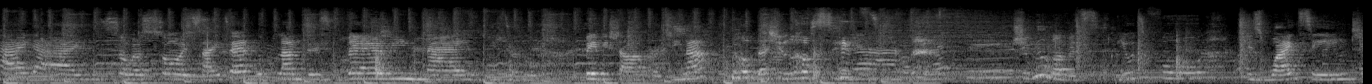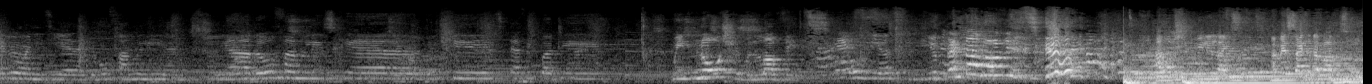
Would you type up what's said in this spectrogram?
Hi guys, so we're so excited. We planned this very nice, beautiful baby shower for Gina. We hope that she loves it. Yeah, She will love it. Beautiful, it's white themed. Everyone is here, like the whole family, and Yeah, the whole family is here, the kids, everybody. We know she will love it. obviously. You better love it. I hope she really likes it. I'm excited about this one.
